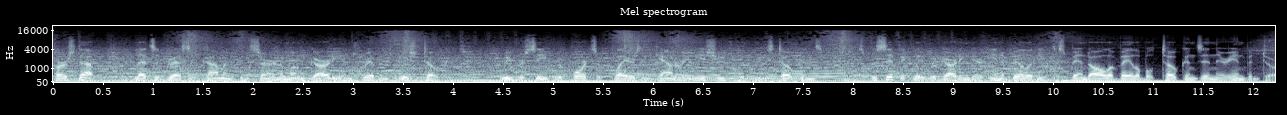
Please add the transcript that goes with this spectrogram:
First up, let's address a common concern among Guardians Riven's Wish tokens. We've received reports of players encountering issues with these tokens, specifically regarding their inability to spend all available tokens in their inventory.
